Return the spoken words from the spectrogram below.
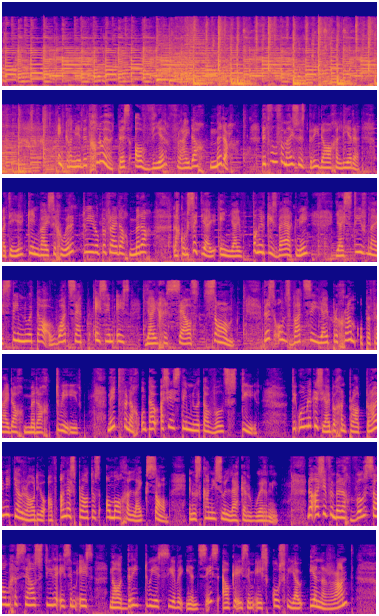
En kan jy dit glo? Dis alweer Vrydag middag. Dit voel vir my soos 3 dae gelede wat jy hierdie kenwyse gehoor het, 2 uur op 'n Vrydagmiddag. Dan kom sit jy en jy vingertjies werk, nê? Jy stuur vir my 'n stemnota, WhatsApp, SMS, jy gesels saam. Dis ons wat sê jy program op 'n Vrydagmiddag 2 uur. Net vinnig, onthou as jy 'n stemnota wil stuur, Die oomblik as jy begin praat, draai net jou radio af, anders praat ons almal gelyk saam en ons kan nie so lekker hoor nie. Nou as jy vanmiddag wil saamgesels, stuur 'n SMS na 32716. Elke SMS kos vir jou R1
